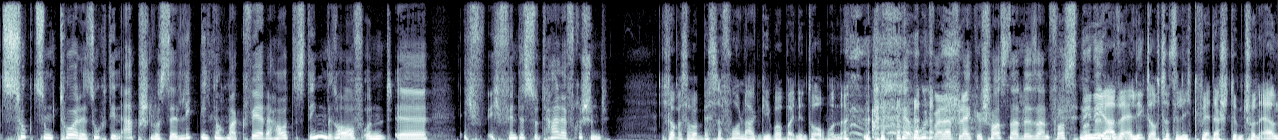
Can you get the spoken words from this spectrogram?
Zug zum Tor, der sucht den Abschluss, der liegt nicht nochmal quer, der haut das Ding drauf und äh, ich, ich finde es total erfrischend. Ich glaube, er ist aber bester Vorlagengeber bei den Dortmundern. ja, gut, weil er vielleicht geschossen hat, ist er an Pfosten. Nee, nee, also er liegt auch tatsächlich quer, das stimmt schon. Er,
